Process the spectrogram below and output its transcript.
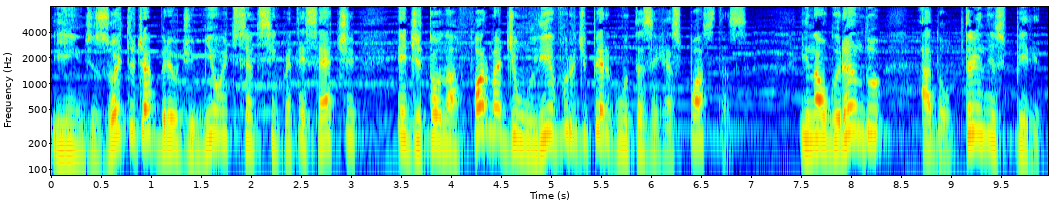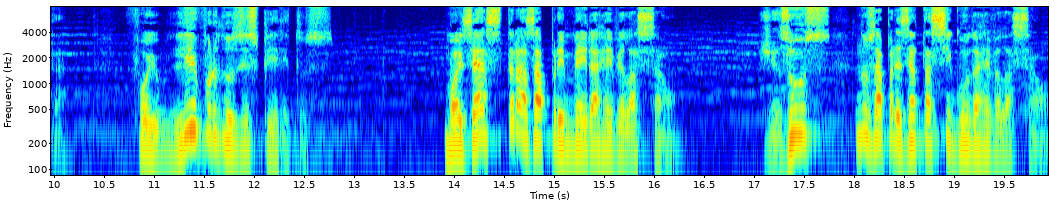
E em 18 de abril de 1857, editou na forma de um livro de perguntas e respostas, inaugurando a doutrina espírita. Foi o Livro dos Espíritos. Moisés traz a primeira revelação. Jesus nos apresenta a segunda revelação.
